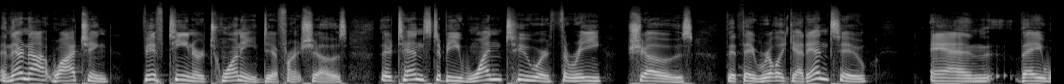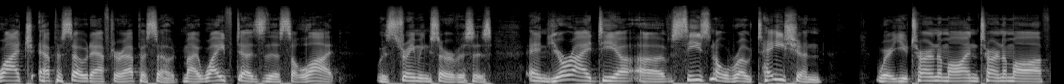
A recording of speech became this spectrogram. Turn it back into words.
And they're not watching 15 or 20 different shows. There tends to be one, two, or three shows that they really get into and they watch episode after episode. My wife does this a lot with streaming services. And your idea of seasonal rotation where you turn them on, turn them off,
